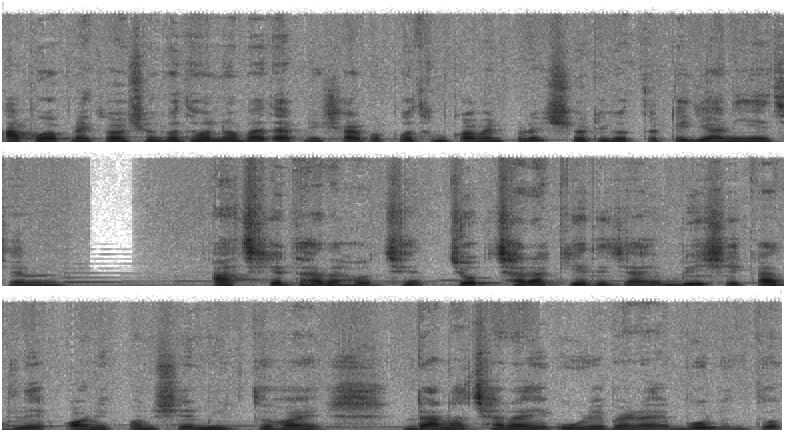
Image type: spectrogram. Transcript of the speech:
আপু, আপনাকে অসংখ্য ধন্যবাদ। আপনি সর্বপ্রথম কমেন্ট করে সঠিক উত্তরটি জানিয়েছেন। আজকের ধাঁধা হচ্ছে, চোখ ছাড়া কেঁদে যায়, বেশি কাঁদলে অনেক মানুষের মৃত্যু হয়। ডানা ছাড়াই উড়ে বেড়ায়, বলুন তো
